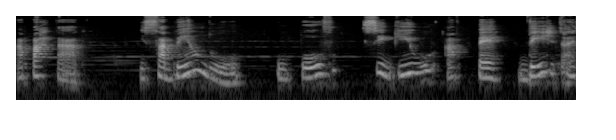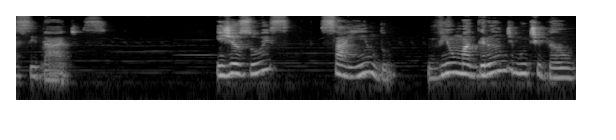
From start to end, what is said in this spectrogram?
apartado, e sabendo-o o povo, seguiu-o a pé desde as cidades. E Jesus, saindo, viu uma grande multidão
